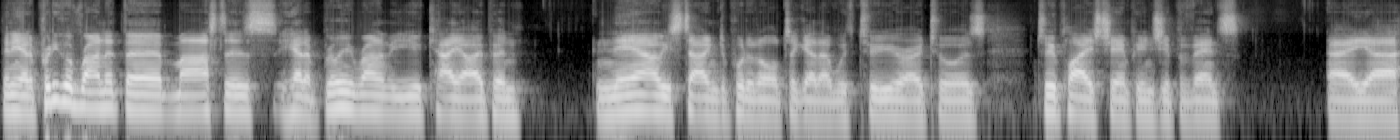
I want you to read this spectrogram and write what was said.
Then he had a pretty good run at the Masters. He had a brilliant run at the UK Open. Now he's starting to put it all together with two Euro Tours, two Players Championship events, a uh,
